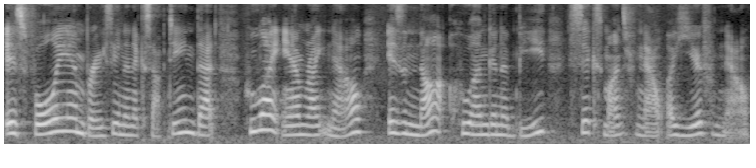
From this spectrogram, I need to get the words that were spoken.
is fully embracing and accepting that who I am right now is not who I'm gonna be six months from now, a year from now.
